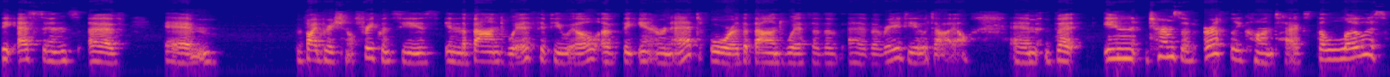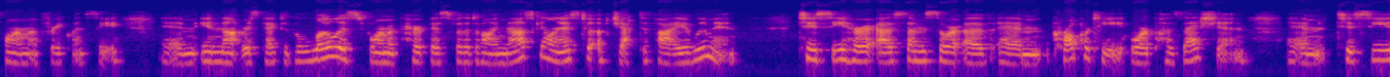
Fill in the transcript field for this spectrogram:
the essence of um, vibrational frequencies in the bandwidth, if you will, of the internet or the bandwidth of a, of a radio dial. Um, but in terms of earthly context, the lowest form of frequency um, in that respect, the lowest form of purpose for the divine masculine is to objectify a woman, to see her as some sort of um, property or possession, um, to see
